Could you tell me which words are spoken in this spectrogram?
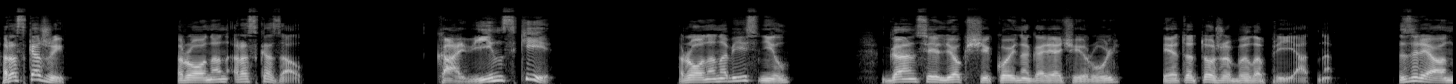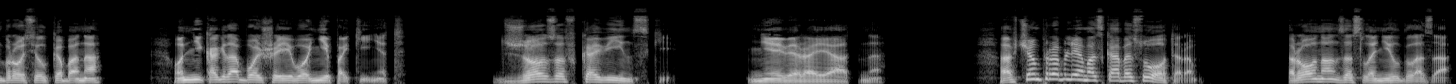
расскажи». Ронан рассказал. «Кавинский?» Ронан объяснил. Ганси лег щекой на горячий руль, и это тоже было приятно. Зря он бросил кабана. Он никогда больше его не покинет. Джозеф Ковинский. Невероятно. А в чем проблема с Кабесуотером? Ронан заслонил глаза.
